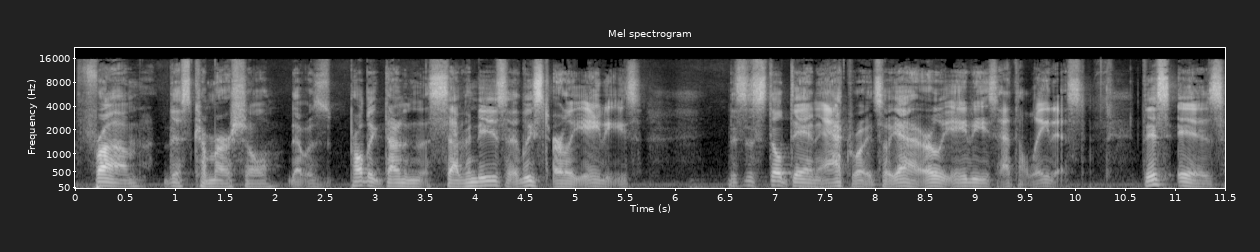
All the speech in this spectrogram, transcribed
from this commercial that was probably done in the 70s, at least early 80s. This is still Dan Aykroyd, so yeah, early 80s at the latest. This is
